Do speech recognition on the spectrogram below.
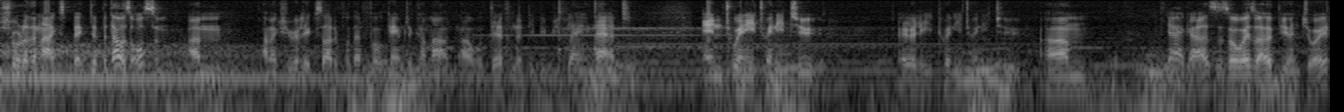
shorter than I expected, but that was awesome. I'm, I'm actually really excited for that full game to come out. I will definitely be playing that in 2022, early 2022. Um, yeah, guys, as always, I hope you enjoyed.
